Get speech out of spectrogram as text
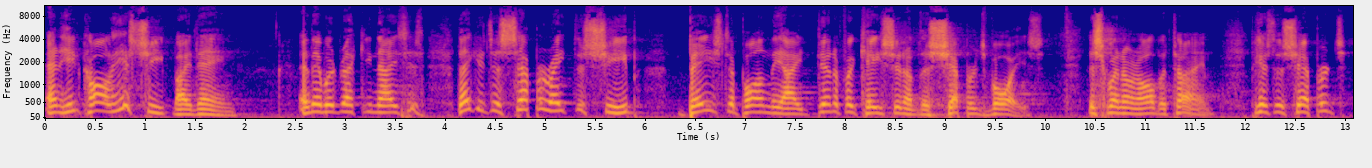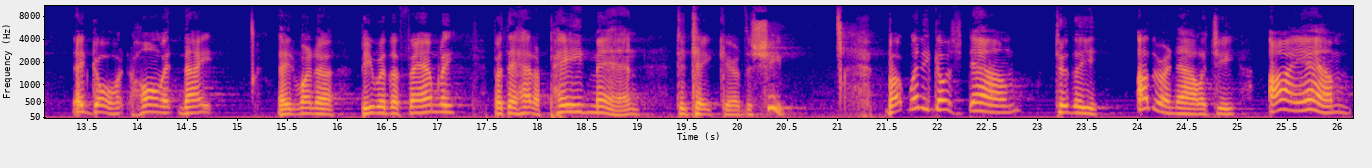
and he'd call his sheep by name. And they would recognize his. They could just separate the sheep based upon the identification of the shepherd's voice. This went on all the time. Because the shepherds, they'd go home at night, they'd want to be with the family, but they had a paid man to take care of the sheep. But when he goes down to the other analogy, I am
